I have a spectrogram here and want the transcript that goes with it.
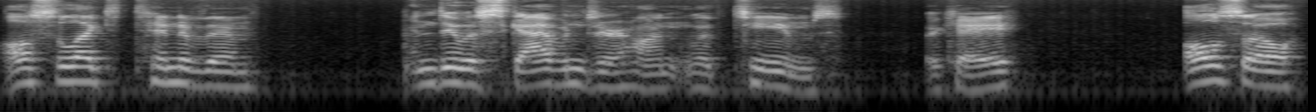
I'll select 10 of them and do a scavenger hunt with teams, okay? Also,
